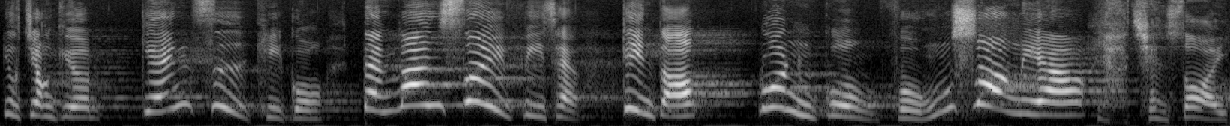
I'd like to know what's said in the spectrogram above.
又将军坚持其功，等万岁必成，定当。论功封赏了。哎呀，千岁，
